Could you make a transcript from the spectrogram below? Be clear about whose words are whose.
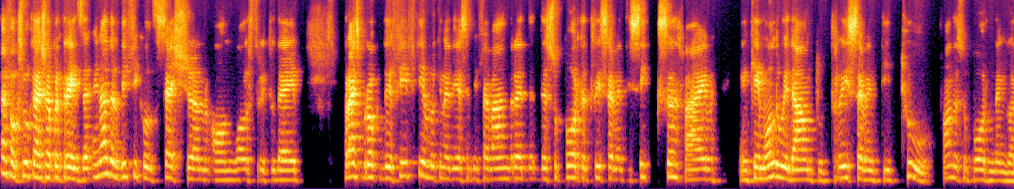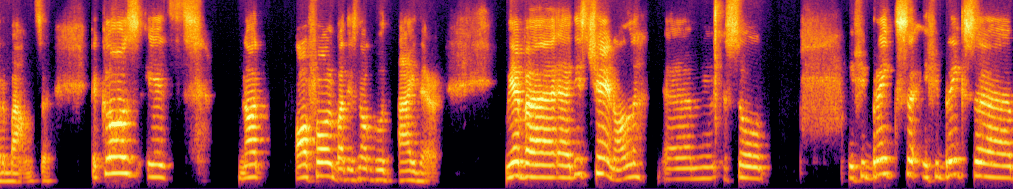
Speaker 1: Hi folks, Luca Trades. Another difficult session on Wall Street today. Price broke the 50, I'm looking at the S&P 500, the support at 376.5 and came all the way down to 372, found the support and then got a bounce. The close is not awful, but it's not good either. We have uh, uh, this channel, um, so if it breaks if it breaks uh,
